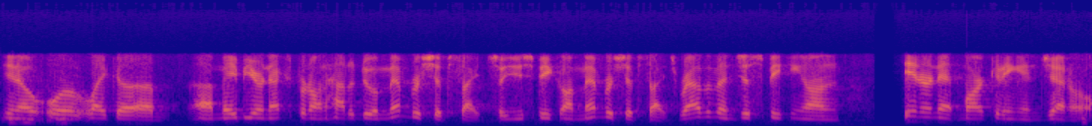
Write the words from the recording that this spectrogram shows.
you know, or like a, uh, maybe you're an expert on how to do a membership site, so you speak on membership sites rather than just speaking on internet marketing in general.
